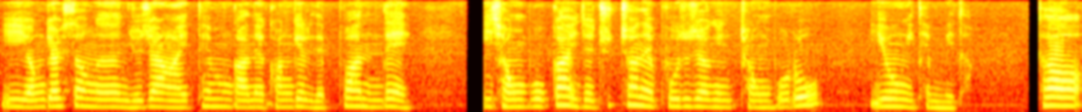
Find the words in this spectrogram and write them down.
이 연결성은 유저랑 아이템 간의 관계를 내포하는데 이 정보가 이제 추천의 보조적인 정보로 이용이 됩니다. 그래서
